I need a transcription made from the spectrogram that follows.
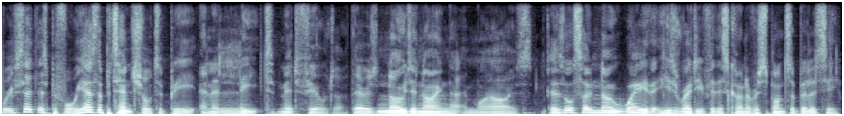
we've said this before, he has the potential to be an elite midfielder. There is no denying that in my eyes. There's also no way that he's ready for this kind of responsibility.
